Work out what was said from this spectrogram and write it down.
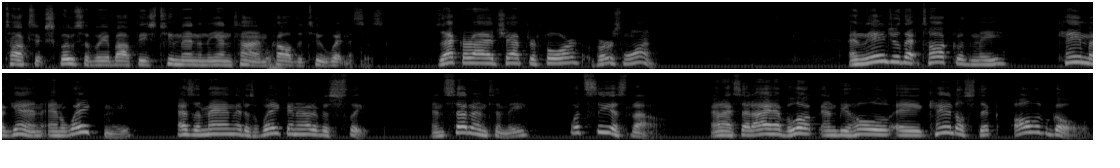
talks exclusively about these two men in the end time called the two witnesses. Zechariah chapter 4, verse 1. And the angel that talked with me came again and waked me as a man that is waken out of his sleep, and said unto me, What seest thou? And I said, I have looked, and behold, a candlestick all of gold,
